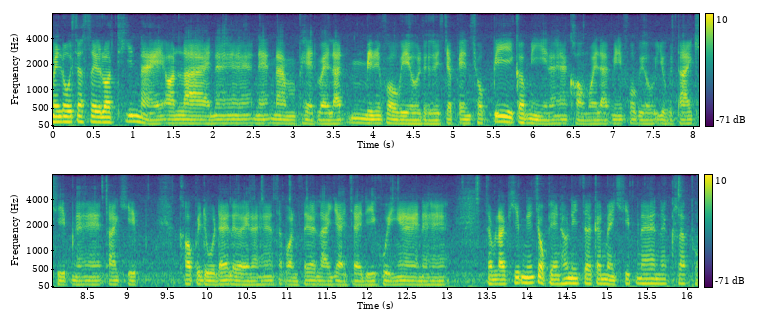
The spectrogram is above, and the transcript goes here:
ไม่รู้จะซื้อรถที่ไหนออนไลน์นะฮะ แนะนำเพจไวรัสมินิโฟวิลหรือจะเป็นช้อปปีก็มีนะฮะ ของไวรัสมินิโฟวิลอยู่ใต้คลิปนะฮะ ใต้คลิปเข้าไปดูได้เลยนะฮะ สปอนเซอร์รายใหญ่ใจดีคุยง่ายนะฮะสำหรับคลิปนี้จบเพียงเท่านี้เจอกันใหม่คลิปหน้านะครับผ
